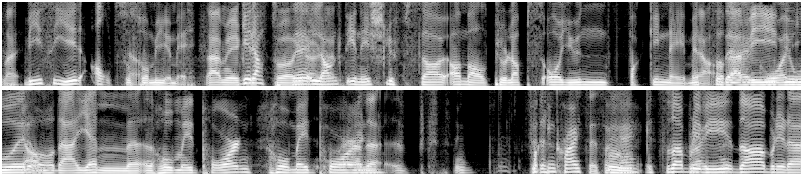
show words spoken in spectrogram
Nei. Vi sier altså Ja. så mye mer. Er mye Grafse langt inne i slufsa, analprolaps og you fucking name it. Ja, så og det er videoer, og det er hjemme Homemade porn. Homemade porn. Det, Fucking crisis, OK? Mm. Så da blir, vi, da blir det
